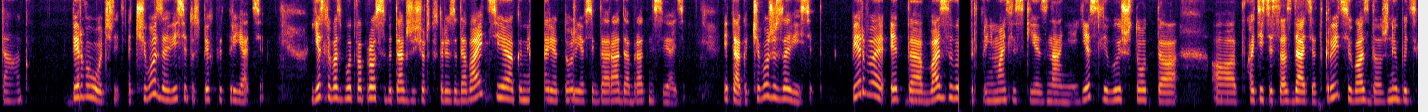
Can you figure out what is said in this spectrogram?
Так, в первую очередь, от чего зависит успех предприятия? Если у вас будут вопросы, вы также, еще раз повторю, задавайте. Комментарии тоже я всегда рада обратной связи. Итак, от чего же зависит? Первое– это базовые предпринимательские знания. Если вы что-то а, хотите создать, открыть, у вас должны быть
